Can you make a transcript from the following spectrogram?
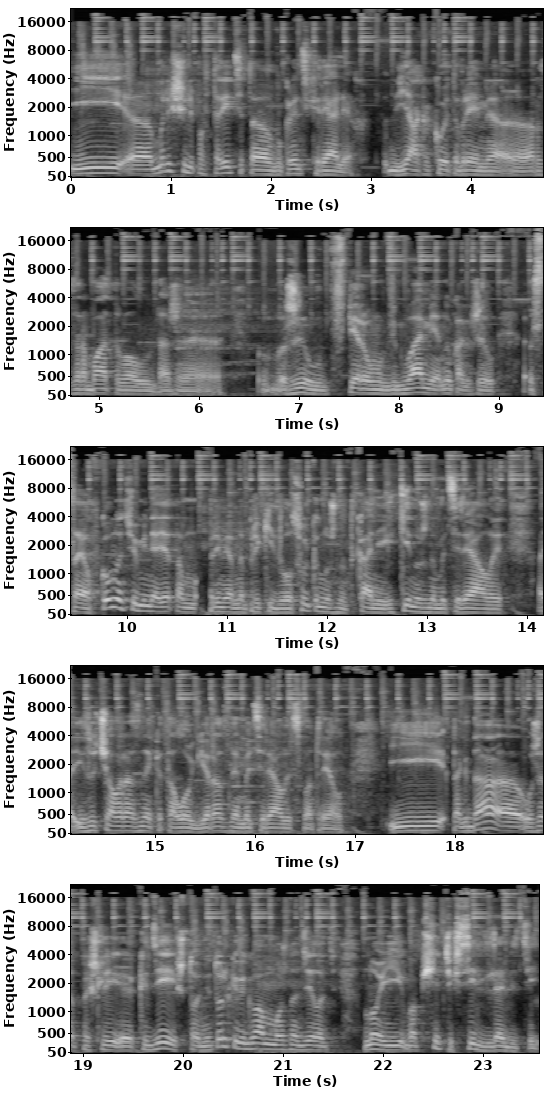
И э, мы решили повторить это в украинских реалиях. Я какое-то время э, разрабатывал, даже жил в первом вигваме, ну как жил, стоял в комнате у меня, я там примерно прикидывал, сколько нужно тканей, какие нужны материалы, изучал разные каталоги, разные материалы смотрел. И тогда уже пришли к идее, что не только вигвам можно делать, но и вообще текстиль для детей.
